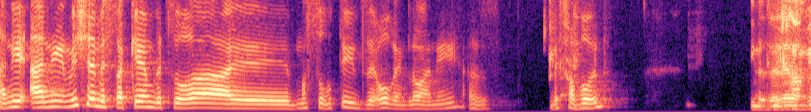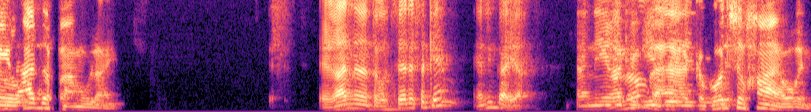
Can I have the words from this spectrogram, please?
אני, אני, מי שמסכם בצורה אה, מסורתית זה אורן, לא אני, אז בכבוד. עם תמיכה מלעד הפעם אולי. ערן, אתה רוצה לסכם? אין לי בעיה. אני רק לא, אגיד... הכבוד שלך, אורן.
